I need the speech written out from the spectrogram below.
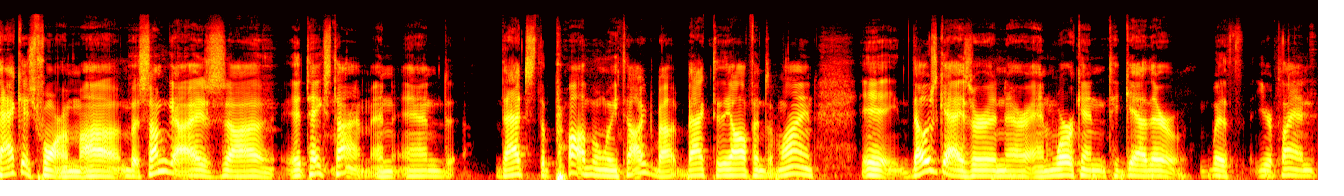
package for them. Uh, but some guys, uh, it takes time, and and that's the problem we talked about. Back to the offensive line, it, those guys are in there and working together with you're playing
